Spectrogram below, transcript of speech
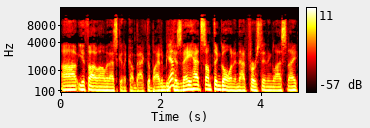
Uh, you thought, well, that's going to come back to bite him Yeah. because they had something going in that first inning last night,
